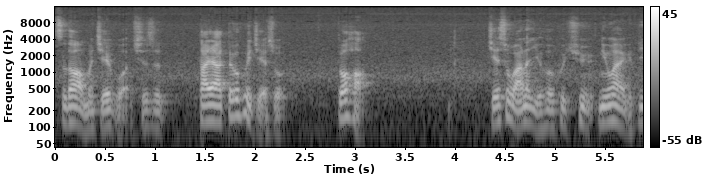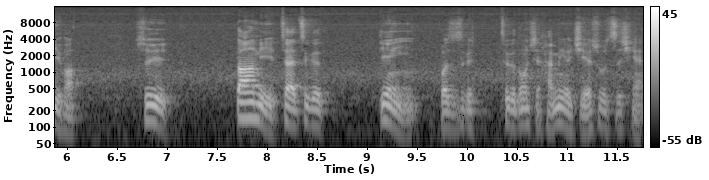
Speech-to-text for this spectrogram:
知道我们结果其实大家都会结束，多好！结束完了以后会去另外一个地方，所以当你在这个电影或者这个这个东西还没有结束之前，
